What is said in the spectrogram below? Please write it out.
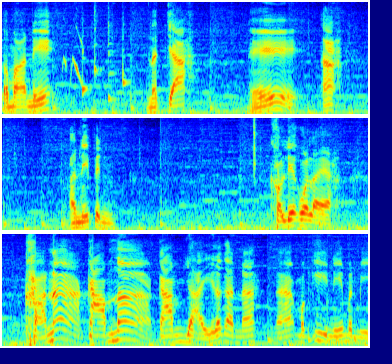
ประมาณนี้นะจ๊ะนี่อะอันนี้เป็นเขาเรียกว่าอะไรอะ ขาหน้ากามหน้ากามใหญ่แล้วกันนะนะฮะเมื่อกี้นี้มันมี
